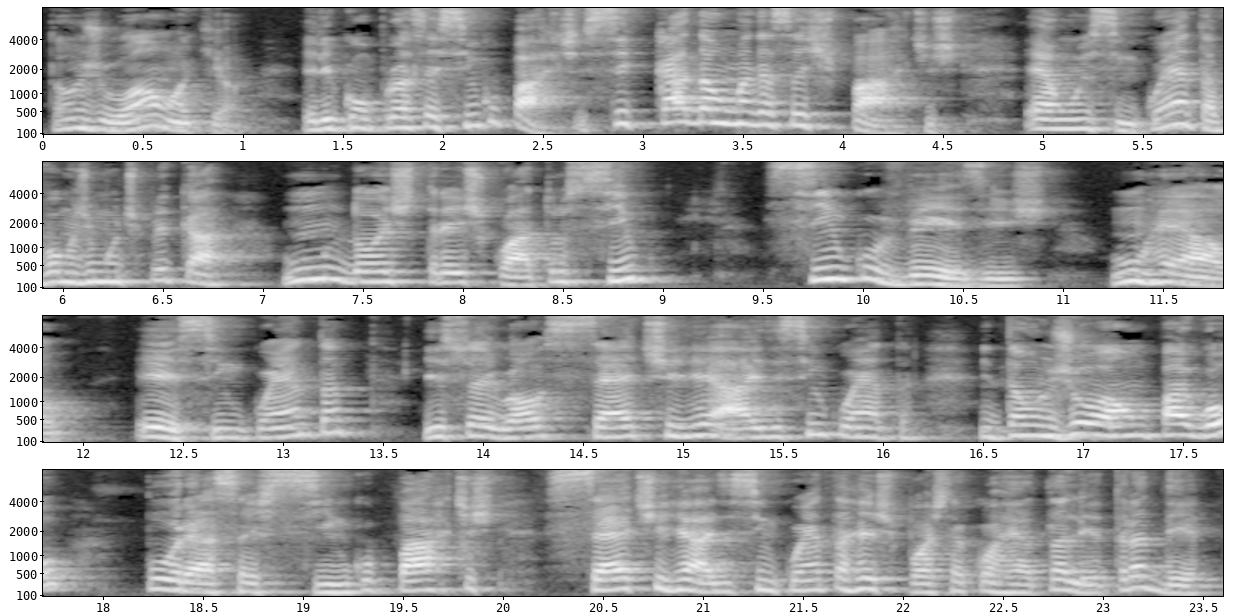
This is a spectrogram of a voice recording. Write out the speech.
Então João aqui, ó, ele comprou essas cinco partes. Se cada uma dessas partes é 1,50, vamos multiplicar. 1, 2, 3, 4, 5. 5 vezes R$ 1,50, isso é igual a R$ 7,50. Então João pagou por essas cinco partes, R$ 7,50. Resposta correta, letra D.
